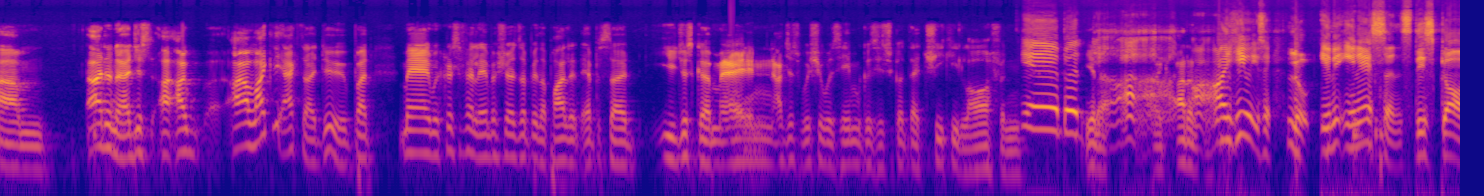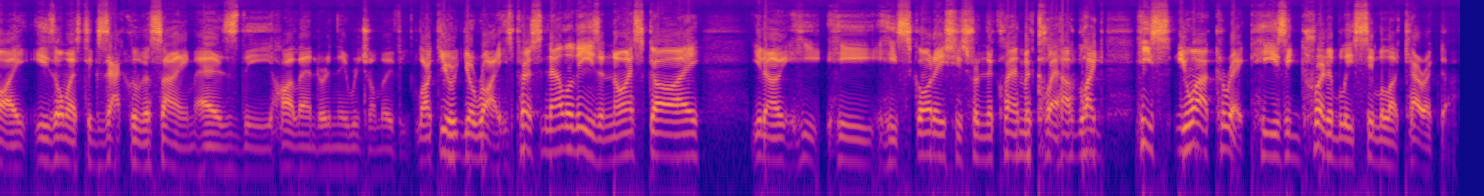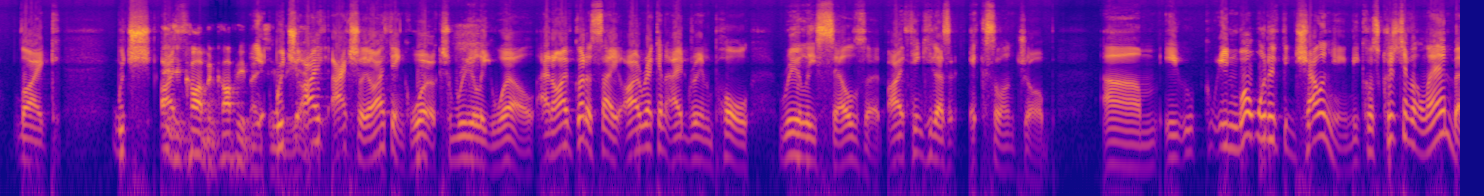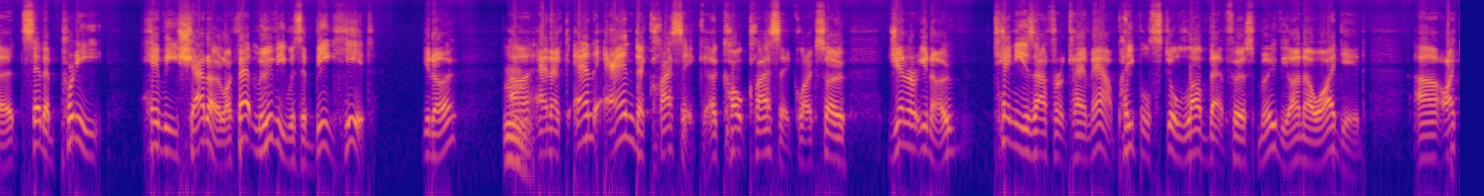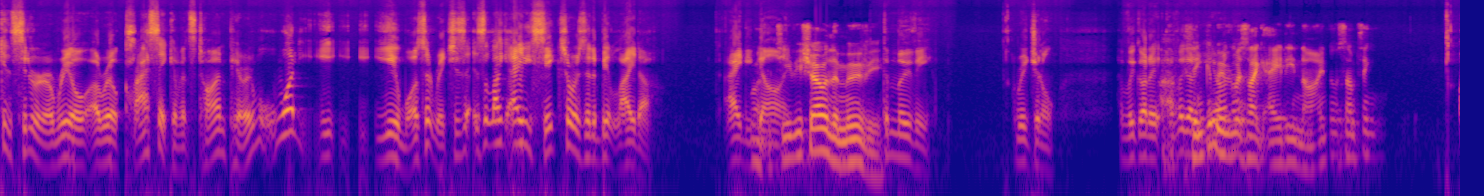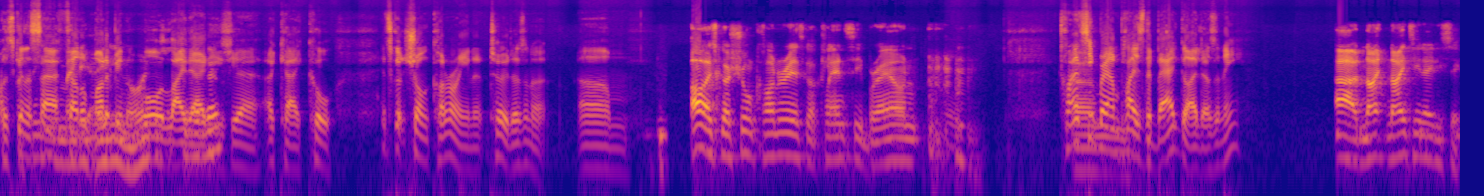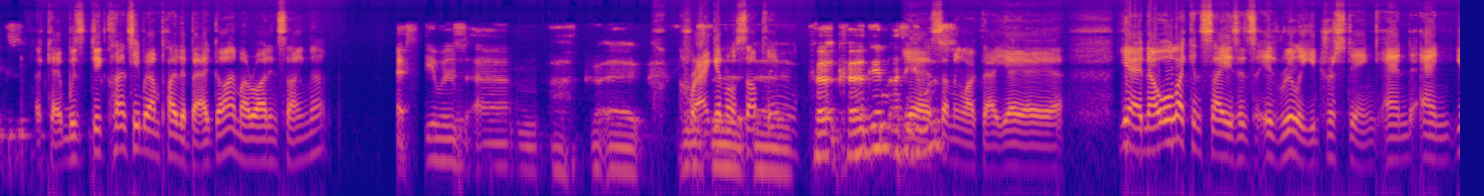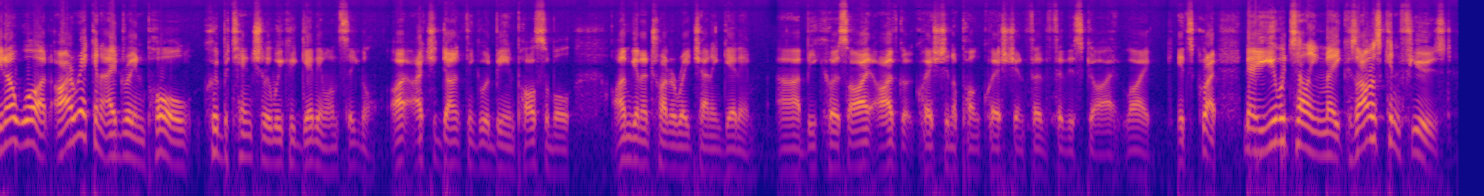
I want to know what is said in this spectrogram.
Um, I don't know. I just I, I I like the actor, I do, but man, when Christopher Lambert shows up in the pilot episode, you just go, man, I just wish it was him because he's got that cheeky laugh and yeah, but you know, I, like, I, I, I, hear what you say. Look, in in essence, this guy is almost exactly the same as the Highlander in the original movie. Like you're you're right. His personality, he's a nice guy. You know, he he he's Scottish. He's from the Clan MacLeod. Like he's you are correct. He is incredibly similar character. Like which it's a carbon copy, basically. Which yeah. I actually I think works really well, and I've got to say I reckon Adrian Paul really sells it. I think he does an excellent job. Um, in what would have been challenging because Christopher Lambert set a pretty heavy shadow. Like that movie was a big hit, you know, mm. uh, and a and and a classic, a cult classic. Like so, gener- you know, ten years after it came out, people still love that first movie. I know I did. Uh, I consider it a real a real classic of its time period. What year was it, Rich? Is it, is it like eighty six or is it a bit later? Eighty nine. TV show or the movie? The movie, original. Have we got it? Have we got? I think the movie was like eighty nine or something. I was going to say I felt it might have been more late eighties. Yeah. Okay. Cool. It's got Sean Connery in it too, doesn't it? Um, oh, it's got Sean Connery. It's got Clancy Brown. Clancy um, Brown plays the bad guy, doesn't he? Uh, ni- 1986. Okay, was did Clancy Brown play the bad guy? Am I right in saying that? Yes, he was um, uh, Kragan or something. Uh, Kurgan, I think. Yeah, something like that. Yeah, yeah, yeah. Yeah. No, all I can say is it's, it's really interesting, and and you know what? I reckon Adrian Paul could potentially we could get him on Signal. I actually don't think it would be impossible. I'm going to try to reach out and get him uh, because I I've got question upon question for for this guy. Like it's great. Now you were telling me because I was confused.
